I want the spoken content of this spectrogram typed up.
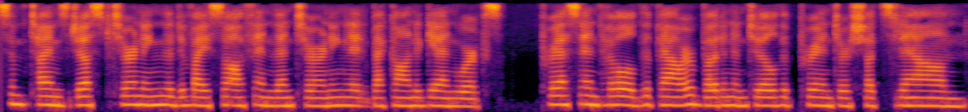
Sometimes just turning the device off and then turning it back on again works. Press and hold the power button until the printer shuts down.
